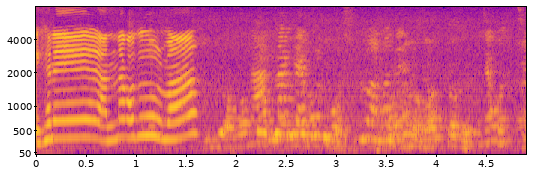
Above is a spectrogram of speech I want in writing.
এখানে রান্না কত দূর মা? রান্না কেবল বসল আমাদের এটা হচ্ছে।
